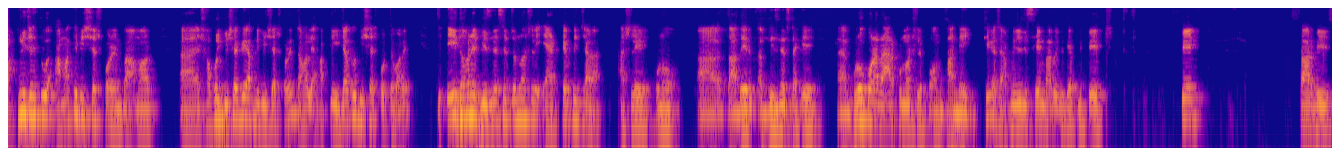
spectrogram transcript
আপনি যেহেতু আমাকে বিশ্বাস করেন বা আমার সকল বিষয়কে আপনি বিশ্বাস করেন, তাহলে আপনি এটাকেও বিশ্বাস করতে পারেন যে এই ধরনের বিজনেসের জন্য আসলে অ্যাড ক্যাম্পেইন ছাড়া আসলে কোনো তাদের বিজনেসটাকে গ্রো করার আর কোনো আসলে পন্থা নেই। ঠিক আছে? আপনি যদি সেম ভাবে যদি আপনি পেট পেড সার্ভিস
